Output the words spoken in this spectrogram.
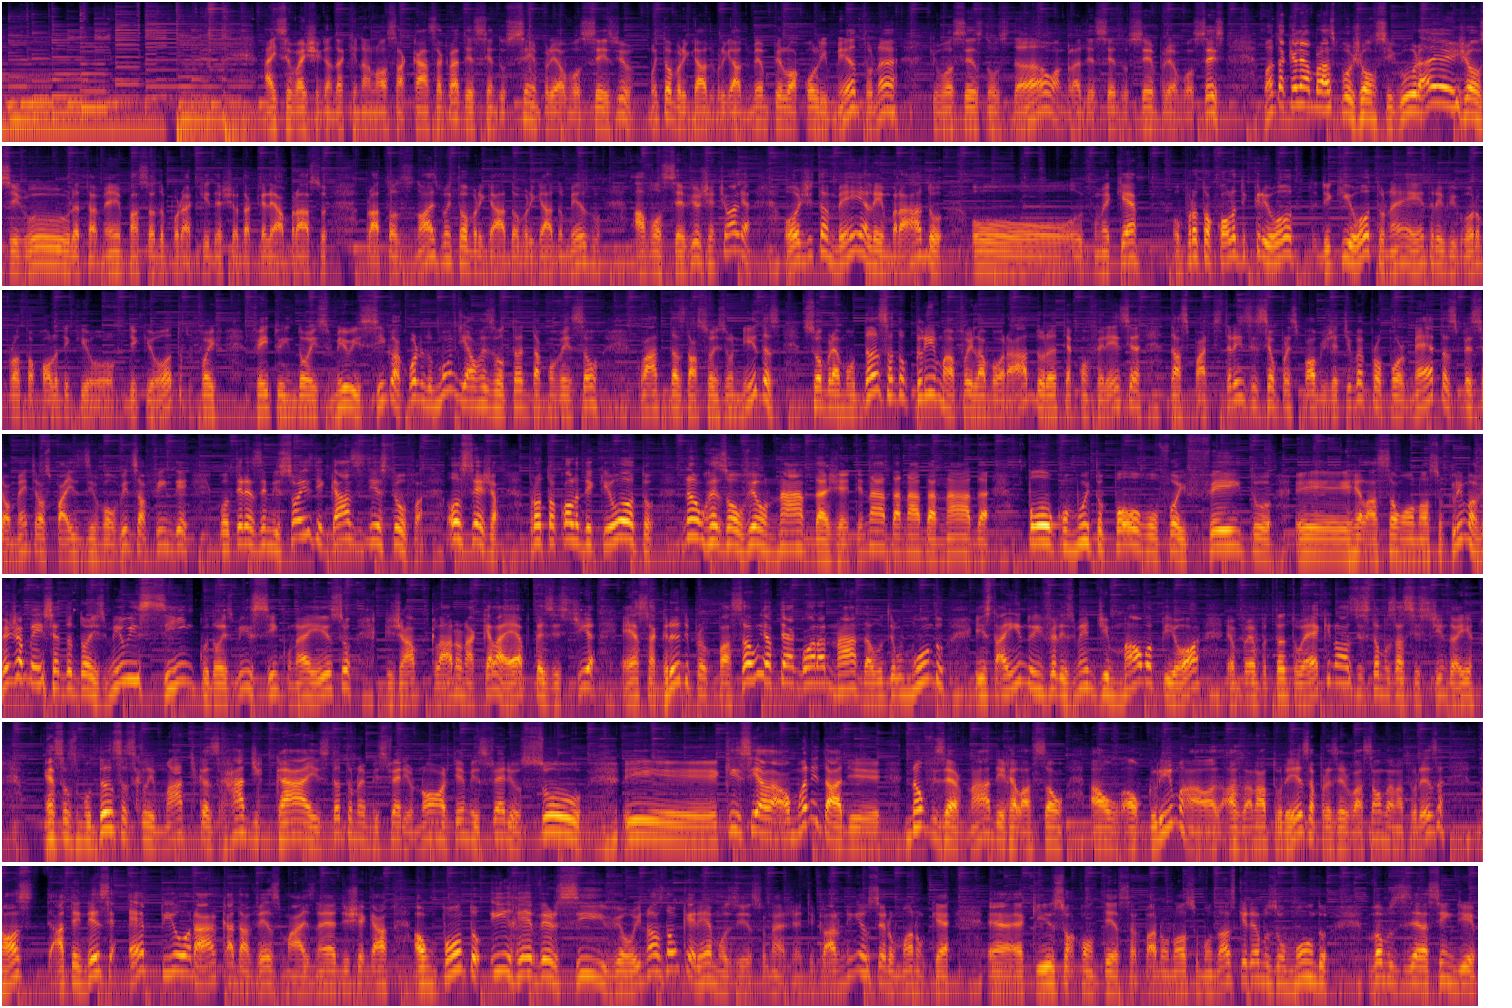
Aí você vai chegando aqui na nossa casa, agradecendo sempre a vocês, viu? Muito obrigado, obrigado mesmo pelo acolhimento, né? Que vocês nos dão, agradecendo sempre a vocês. Manda aquele abraço pro João Segura. Ei, João Segura também, passando por aqui, deixando aquele abraço para todos nós. Muito obrigado, obrigado mesmo a você, viu, gente? Olha, hoje também é lembrado o como é que é? O protocolo de Kyoto, de Kyoto, né? Entra em vigor o protocolo de Kyoto, de Kyoto, que foi feito em 2005, acordo mundial resultante da Convenção Quadro das Nações Unidas sobre a mudança do clima foi elaborado durante a conferência das partes três e seu principal objetivo é propor metas, especialmente aos países desenvolvidos, a fim de conter as emissões de gases de estufa. Ou seja, protocolo de Kyoto não resolveu nada, gente, nada, nada, nada pouco, muito pouco foi feito eh, em relação ao nosso clima. Veja bem, isso é de 2005, 2005, né? Isso que já, claro, naquela época existia essa grande preocupação e até agora nada. O, o mundo está indo, infelizmente, de mal a pior. tanto é que nós estamos assistindo aí essas mudanças climáticas radicais, tanto no hemisfério norte, hemisfério sul, e que se a humanidade não fizer nada em relação ao, ao clima, à, natureza, à preservação da natureza, nós a tendência é piorar cada vez mais, né? De chegar a um ponto irreversível. E nós não queremos isso, né, gente? Claro, nenhum ser humano quer é, que isso aconteça para o nosso mundo. Nós queremos um mundo, vamos dizer assim, de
